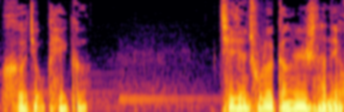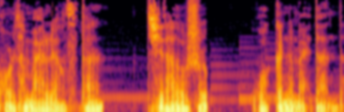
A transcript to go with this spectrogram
喝酒 K 歌。期间，除了刚认识他那会儿，他买了两次单，其他都是我跟着买单的。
